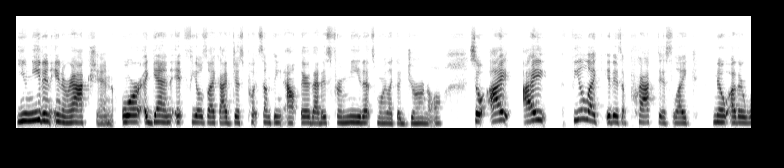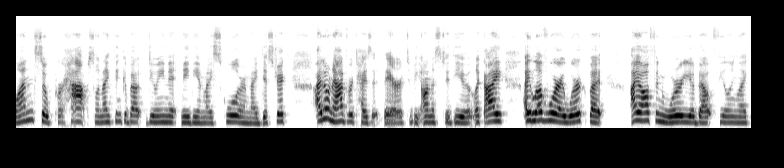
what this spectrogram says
you need an interaction or again it feels like i've just put something out there that is for me that's more like a journal so i i feel like it is a practice like no other one. So perhaps when I think about doing it maybe in my school or in my district, I don't advertise it there to be honest with you. Like I I love where I work, but I often worry about feeling like,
